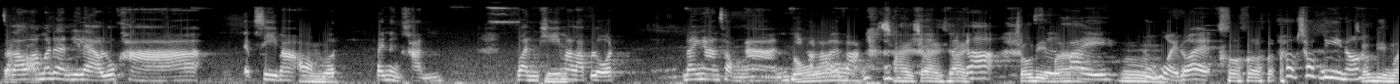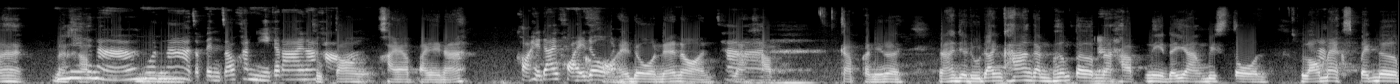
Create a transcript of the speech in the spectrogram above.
แต่เราเอาเมื่อเดือนที่แล้วลูกค้า FC มาออกอืมรถไปหนึ่งคัน วันที่อืมมารับรถได้งานสองงานพี่เขาเล่าให้ฟังใช่ใช่แล้ใช่วก็โชคดีซื้อมากไปอืมถูกหวยด้วยโชคดีเนาะโชคดีมากนะนี่ครับนะงวดหน้าจะเป็นเจ้าคันนี้ก็ได้นะถูกคะต้องใครเอาไปนะ ขอให้ได้ขอให้โดขอนให้โดนแน่นอนใช่นะครับ กับคันนี้เลยนะเดี๋ยวดูด้านข้างกันเพิ่มเติมนะครับ นี่ได้ยางบิสโตนล้อแม็กสเปคเดิม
